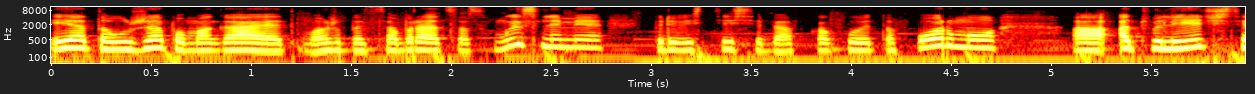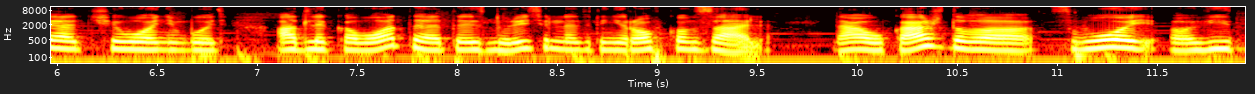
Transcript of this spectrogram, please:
и это уже помогает, может быть, собраться с мыслями, привести себя в какую-то форму, а, отвлечься от чего-нибудь, а для кого-то это изнурительная тренировка в зале. Да, у каждого свой э, вид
